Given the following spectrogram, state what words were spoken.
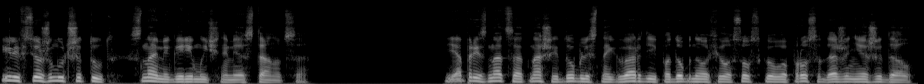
или все же лучше тут, с нами горемычными останутся? Я, признаться, от нашей доблестной гвардии подобного философского вопроса даже не ожидал.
